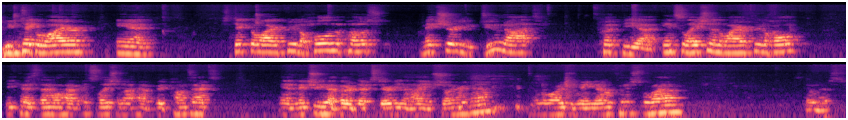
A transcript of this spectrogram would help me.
You can take a wire and stick the wire through the hole in the post. Make sure you do not put the uh, insulation in the wire through the hole because then we'll have insulation not have good contact. And make sure you have better dexterity than I am showing right now. Otherwise, you may never finish the lab. Still missed.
